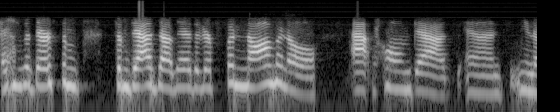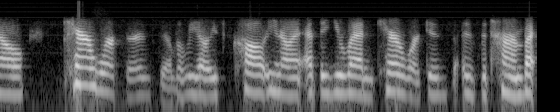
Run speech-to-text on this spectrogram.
Think that there's some some dads out there that are phenomenal at home dads, and you know, care workers that we always call, you know, at the UN, care work is is the term, but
